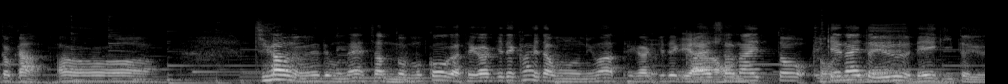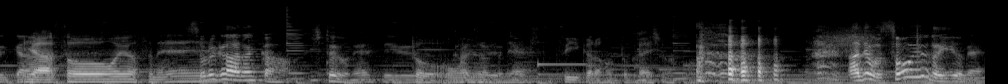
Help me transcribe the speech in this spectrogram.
とかあー違うのよね。でもねちゃんと向こうが手書きで書いたものには手書きで返さないといけないという礼儀というか。いやそう思いますね。それがなんか人よねっていう感じあますよね。ちょっと次から本当返しますもん。あでもそういうのいいよね。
